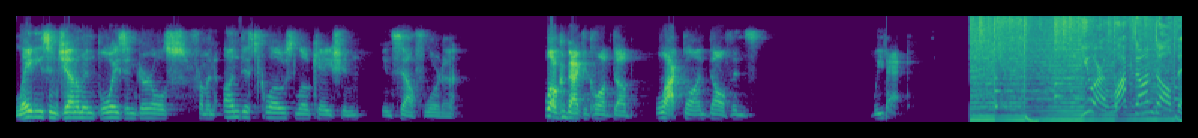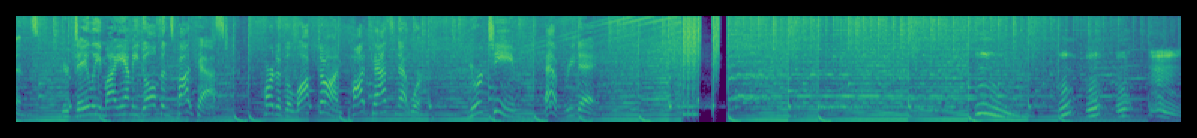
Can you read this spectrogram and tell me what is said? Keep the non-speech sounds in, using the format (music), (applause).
Ladies and gentlemen, boys and girls from an undisclosed location in South Florida, welcome back to Club Dub, Locked On Dolphins. We back. You are Locked On Dolphins, your daily Miami Dolphins podcast, part of the Locked On Podcast Network. Your team every day. Mm, mm, mm.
